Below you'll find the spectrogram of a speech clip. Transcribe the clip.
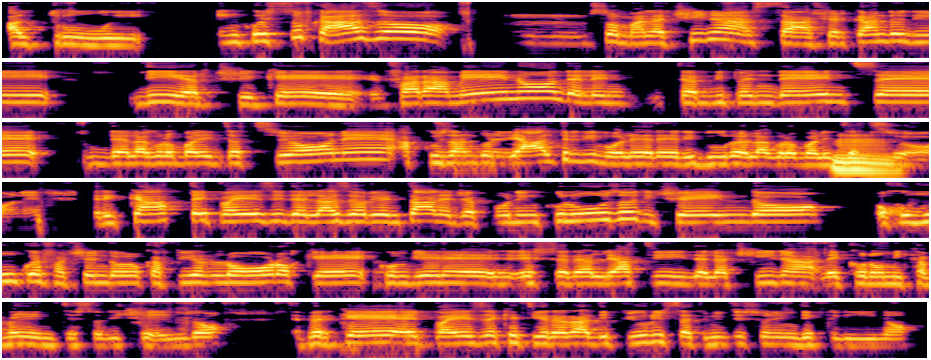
altrui. In questo caso, insomma, la Cina sta cercando di dirci che farà meno delle interdipendenze della globalizzazione, accusando gli altri di volere ridurre la globalizzazione. Mm. Ricatta i paesi dell'Asia orientale, Giappone incluso, dicendo o comunque facendolo capire loro che conviene essere alleati della Cina economicamente, sto dicendo, perché è il paese che tirerà di più, gli Stati Uniti sono in declino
